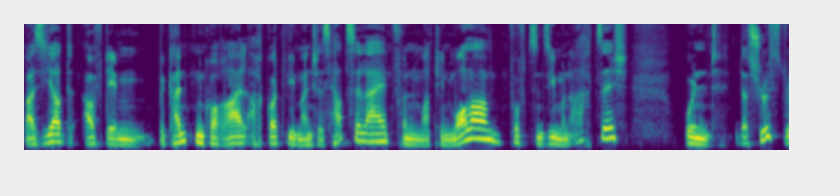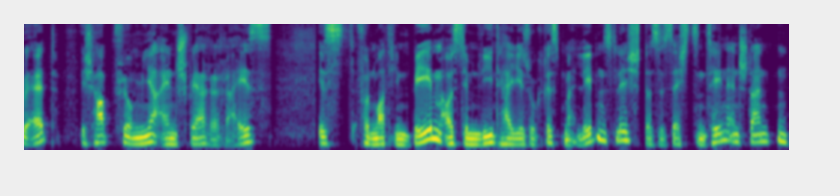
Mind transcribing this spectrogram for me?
basiert auf dem bekannten Choral Ach Gott, wie manches Herzeleid von Martin Moller, 1587. Und das Schlussduett, ich hab für mir ein schwere Reis, ist von Martin Behm aus dem Lied Herr Jesu Christ mein Lebenslicht. Das ist 1610 entstanden.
